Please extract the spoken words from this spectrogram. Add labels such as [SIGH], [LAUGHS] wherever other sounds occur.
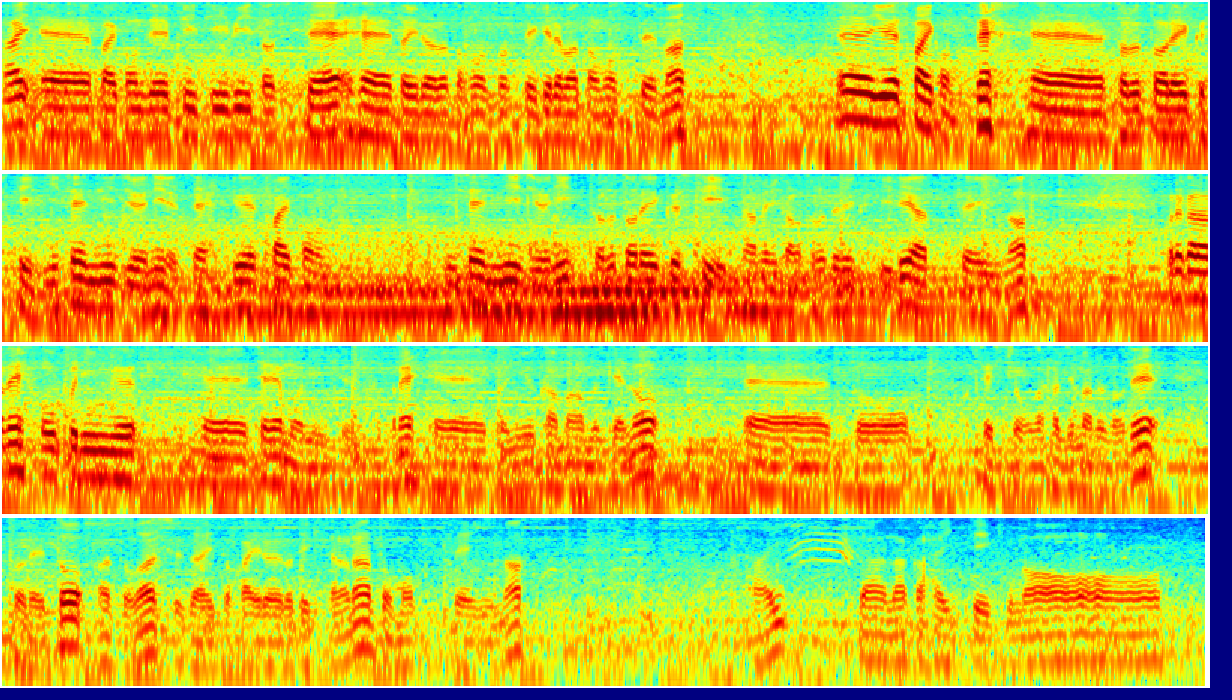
はい、えー、バイコン JPTV として、えーと、いろいろと放送していければと思ってます。えー、US パイコンですね、えー、ソルトレイクシティ2022ですね、US パイコン2022ソルトレイクシティ、アメリカのソルトレイクシティでやっています。これからね、オープニング、えー、セレモニーというんですかね、えーと、ニューカマー向けの、えーと、セッションが始まるので、それとあとは取材とかいろいろできたらなと思っています。はいじゃあ中入っていきます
